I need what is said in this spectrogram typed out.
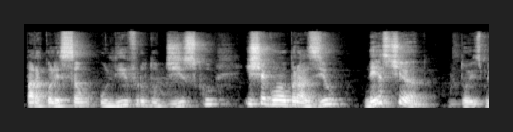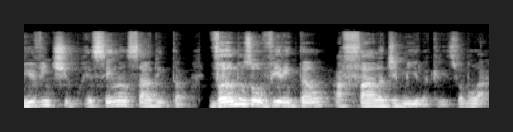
para a coleção O Livro do Disco e chegou ao Brasil neste ano, 2021, recém-lançado então. Vamos ouvir então a fala de Mila, Cris. Vamos lá.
